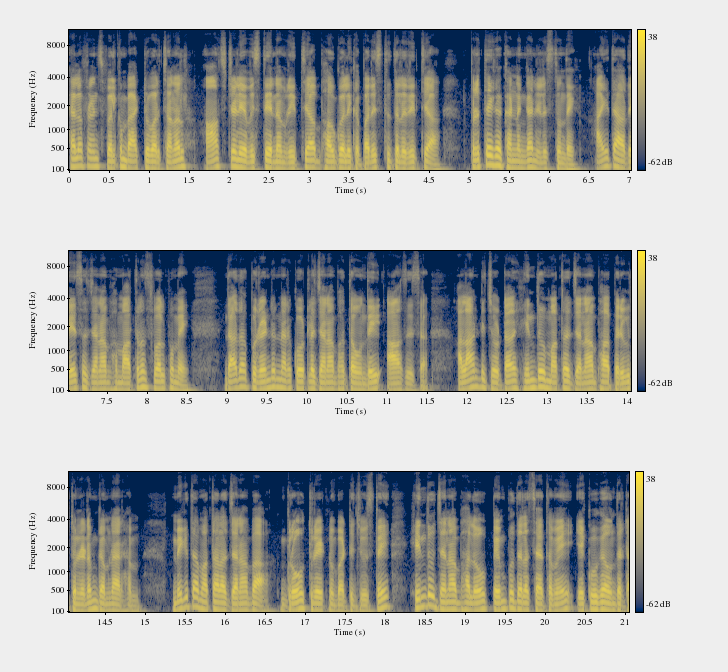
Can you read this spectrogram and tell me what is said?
Hello friends welcome back to our channel Australia విస్తీర్ణం రీత్యా భౌగోళిక పరిస్థితుల రీత్యా ప్రత్యేక ఖండంగా నిలుస్తుంది అయితే ఆ దేశ జనాభా మాత్రం స్వల్పమే దాదాపు రెండున్నర కోట్ల జనాభాతో ఉంది ఆసీస్ అలాంటి చోట హిందూ మత జనాభా పెరుగుతుండడం గమనార్హం మిగతా మతాల జనాభా గ్రోత్ రేట్ను బట్టి చూస్తే హిందూ జనాభాలో పెంపుదల శాతమే ఎక్కువగా ఉందట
